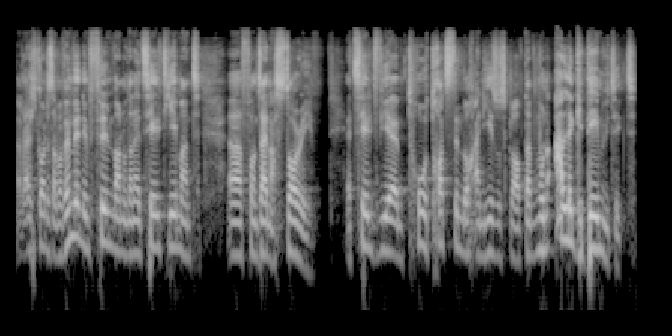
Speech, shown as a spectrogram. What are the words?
Reich Gottes. Aber wenn wir in dem Film waren und dann erzählt jemand äh, von seiner Story, erzählt, wie er im Tod trotzdem noch an Jesus glaubt, dann wurden alle gedemütigt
